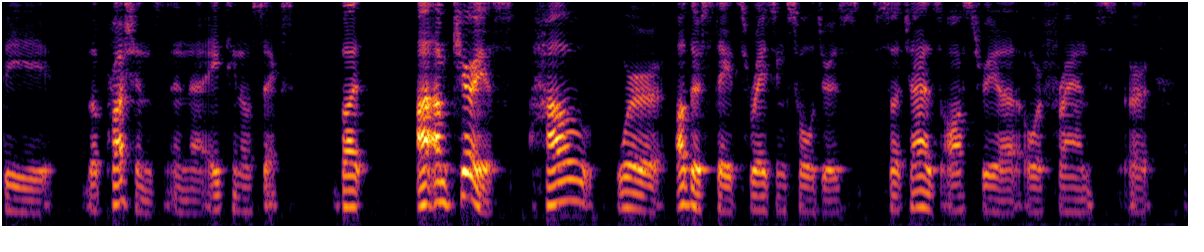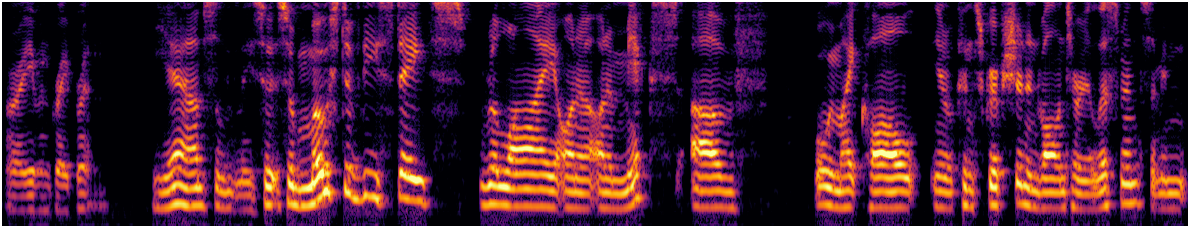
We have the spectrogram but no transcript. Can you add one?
the the Prussians in uh, 1806. But I, I'm curious, how were other states raising soldiers, such as Austria or France or or even Great Britain? Yeah, absolutely. So so most of these states rely on a on a mix of what we might call, you know, conscription and voluntary enlistment. I mean,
